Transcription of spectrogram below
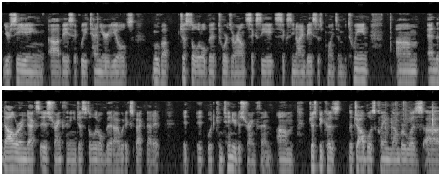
you're seeing uh, basically 10-year yields move up just a little bit towards around 68 to 69 basis points in between. Um, and the dollar index is strengthening just a little bit. I would expect that it it, it would continue to strengthen um, just because the jobless claim number was uh,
